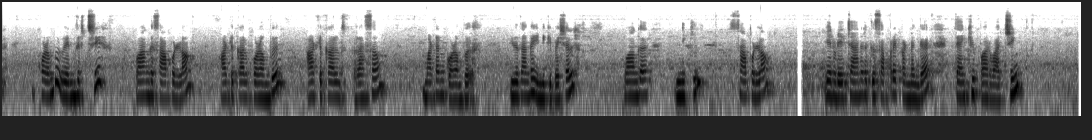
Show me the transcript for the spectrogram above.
குழம்பு வெந்துருச்சு. வாங்க சாப்பிட்லாம். ஆட்டுக்கால் குழம்பு ஆட்டுக்கால் ரசம் மட்டன் குழம்பு. இதுதாங்க இன்றைக்கி ஸ்பெஷல் வாங்க இன்றைக்கி சாப்பிட்லாம். என்னுடைய சேனலுக்கு சப்ஸ்கிரைப் பண்ணுங்கள் தேங்க்யூ ஃபார் வாட்சிங்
